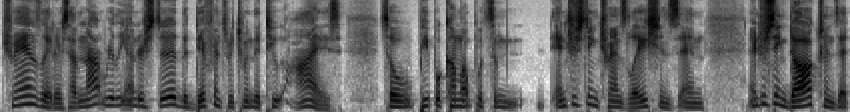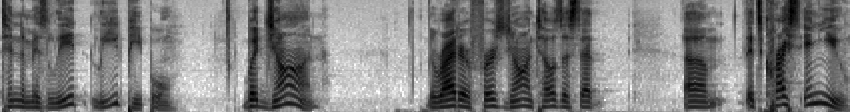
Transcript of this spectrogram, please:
translators have not really understood the difference between the two eyes. So people come up with some interesting translations and interesting doctrines that tend to mislead lead people. But John, the writer of First John, tells us that um, it's Christ in you.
